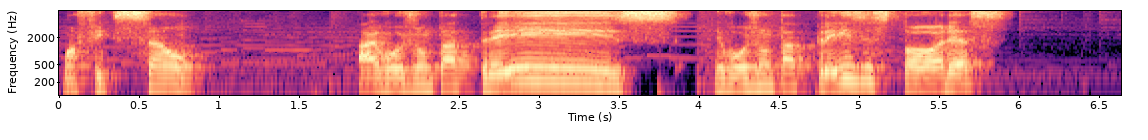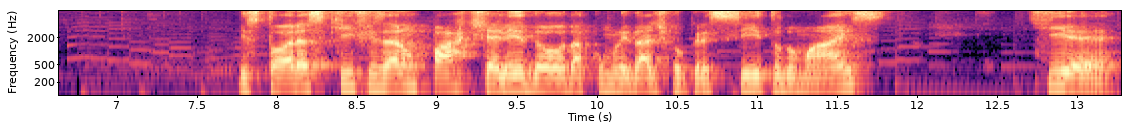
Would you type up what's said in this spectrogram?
uma ficção, ah, eu vou juntar três. Eu vou juntar três histórias. Histórias que fizeram parte ali do, da comunidade que eu cresci e tudo mais. Que é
